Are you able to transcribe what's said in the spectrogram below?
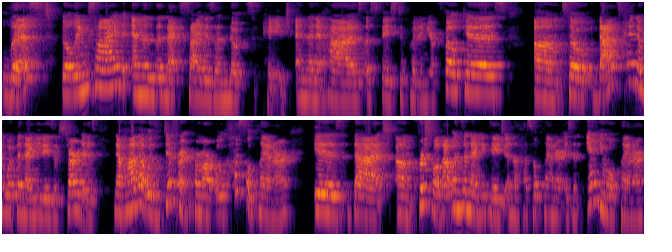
list building side and then the next side is a notes page. And then it has a space to put in your focus. Um, so that's kind of what the 90 days of start is. Now how that was different from our old hustle planner is that um, first of all that one's a 90 page and the hustle planner is an annual planner.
